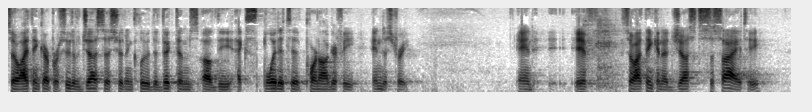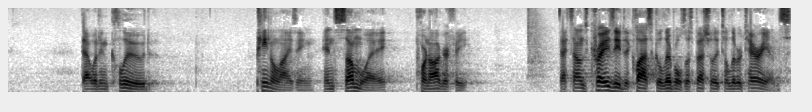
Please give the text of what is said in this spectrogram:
So I think our pursuit of justice should include the victims of the exploitative pornography industry. And if so, I think in a just society, that would include penalizing in some way pornography. That sounds crazy to classical liberals, especially to libertarians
